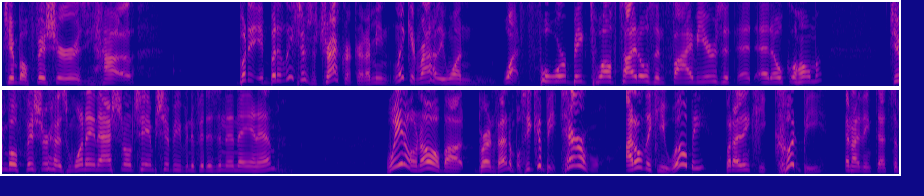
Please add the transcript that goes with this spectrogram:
Jimbo Fisher is how, but it, but at least there's a track record. I mean, Lincoln Riley won what four Big Twelve titles in five years at, at, at Oklahoma. Jimbo Fisher has won a national championship, even if it isn't an A and M. We don't know about Brent Venables. He could be terrible. I don't think he will be, but I think he could be, and I think that's a,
